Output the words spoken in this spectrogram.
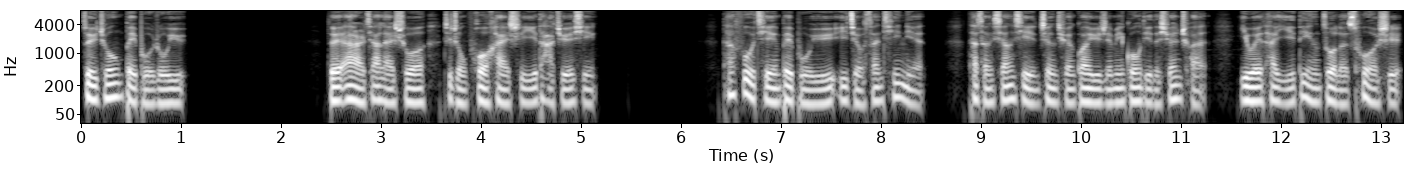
最终被捕入狱。对埃尔加来说，这种迫害是一大觉醒。他父亲被捕于1937年，他曾相信政权关于人民公敌的宣传，以为他一定做了错事。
